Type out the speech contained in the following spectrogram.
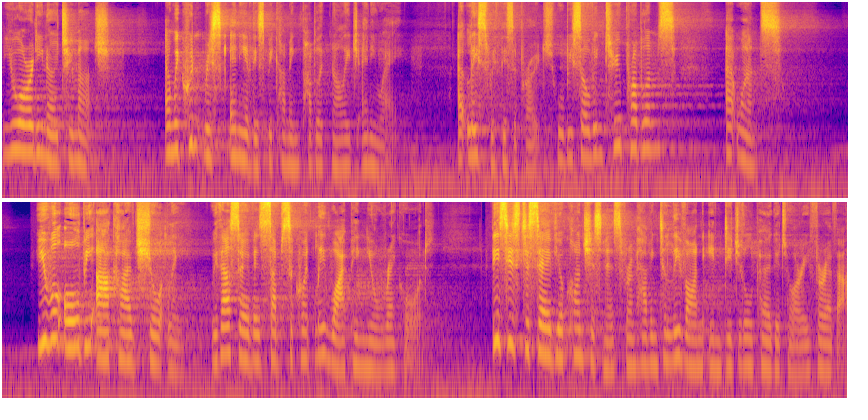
you already know too much. And we couldn't risk any of this becoming public knowledge anyway. At least with this approach, we'll be solving two problems at once. You will all be archived shortly, with our servers subsequently wiping your record. This is to save your consciousness from having to live on in digital purgatory forever.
